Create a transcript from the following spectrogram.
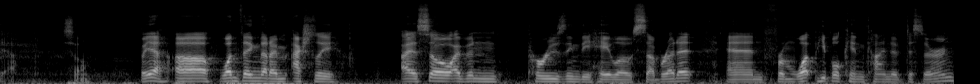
yeah So But yeah, uh, one thing that I'm actually, I so I've been perusing the Halo subreddit, and from what people can kind of discern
